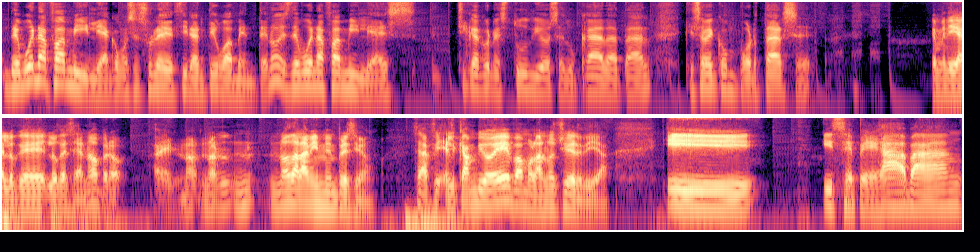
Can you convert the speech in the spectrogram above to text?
De buena familia, como se suele decir antiguamente, ¿no? Es de buena familia, es chica con estudios, educada, tal, que sabe comportarse. que me diga lo que, lo que sea, no, pero a ver, no, no- no da la misma impresión. O sea, el cambio es, vamos, la noche y el día. Y, y se pegaban,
